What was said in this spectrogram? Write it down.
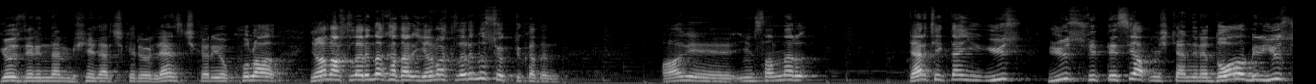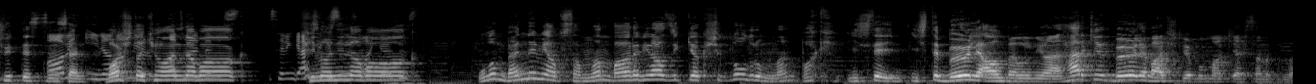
Gözlerinden bir şeyler çıkarıyor. Lens çıkarıyor. Kulağı yanaklarına kadar yanaklarını söktü kadın. Abi insanlar gerçekten yüz yüz filtresi yapmış kendine. Doğal bir yüz filtresisin Abi sen. inanamıyorum. Baştaki haline bak. Senin gerçek Finaline yüzüne bak, bak. göreceğiz. Oğlum ben de mi yapsam lan? Bari birazcık yakışıklı olurum lan. Bak işte işte böyle aldanılıyor. yani. Herkes böyle başlıyor bu makyaj sanatına.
